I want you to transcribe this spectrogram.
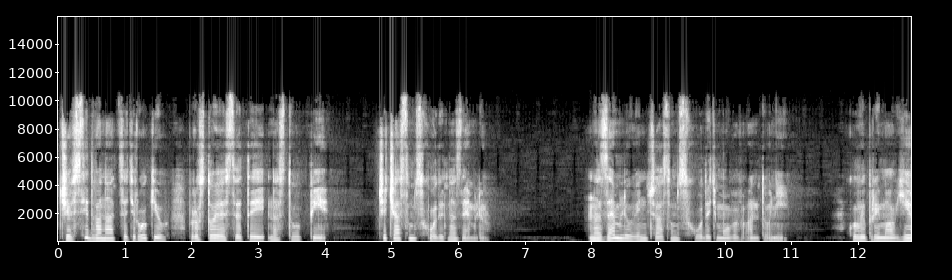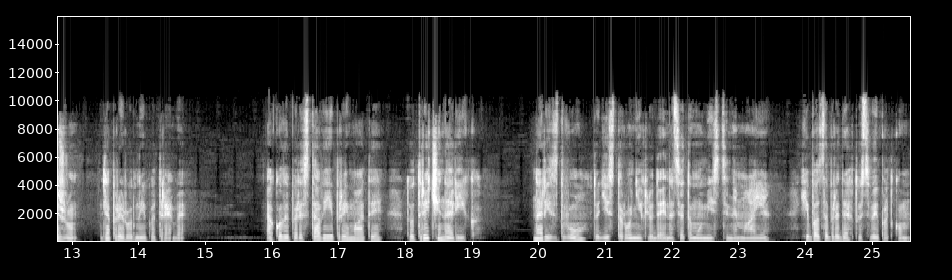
Чи всі дванадцять років простоє святий на стовпі? Чи часом сходить на землю. На землю він часом сходить, мовив Антоній, коли приймав їжу для природної потреби. А коли перестав її приймати, то тричі на рік. На Різдво тоді сторонніх людей на святому місці немає, хіба забреде хтось випадком.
